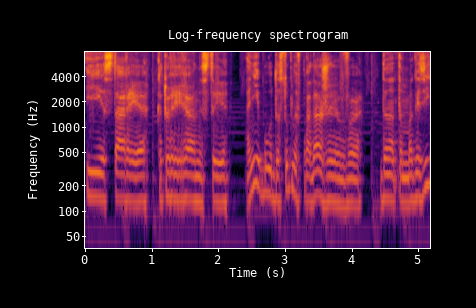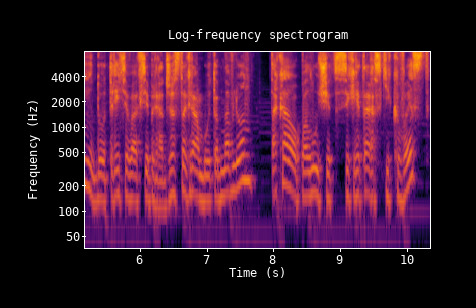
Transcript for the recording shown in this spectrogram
и старые, которые ранистые, они будут доступны в продаже в донатном магазине до 3 октября. Juustagram будет обновлен, Такао получит секретарский квест.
